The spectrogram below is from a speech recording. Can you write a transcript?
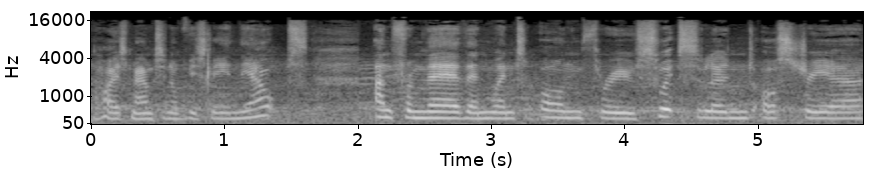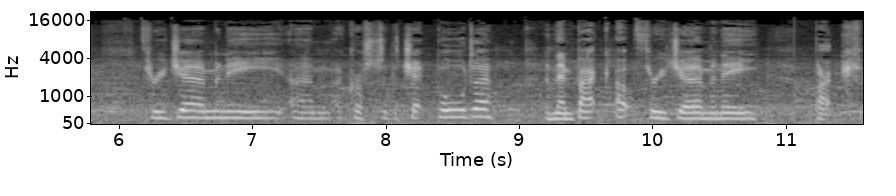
the highest mountain obviously in the Alps. And from there, then went on through Switzerland, Austria, through Germany, um, across to the Czech border, and then back up through Germany, back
